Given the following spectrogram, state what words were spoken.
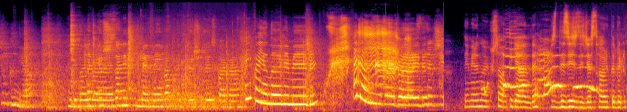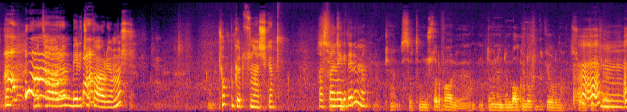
Çılgın ya. Hadi bay Hadi bay. görüşürüz anneciğim kendine iyi bak. Hadi görüşürüz bay bay. Bay bay anneanneme de. Anneanneye bay bay de. Demir'in uyku saati geldi. Biz dizi izleyeceğiz Tarık'la birlikte. Ama Tarık'ın beli çok ağrıyormuş. Çok mu kötüsün aşkım? Hastaneye gidelim mi? Sırtımın üst tarafı ağrıyor ya. Muhtemelen dün balkonda oturduk ya orada. Soğuk ya.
